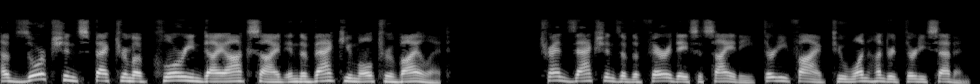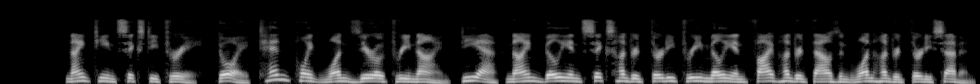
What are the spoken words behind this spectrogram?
Absorption spectrum of chlorine dioxide in the vacuum ultraviolet. Transactions of the Faraday Society, 35 to 137. 1963. doi 10.1039 df 9633500,137.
